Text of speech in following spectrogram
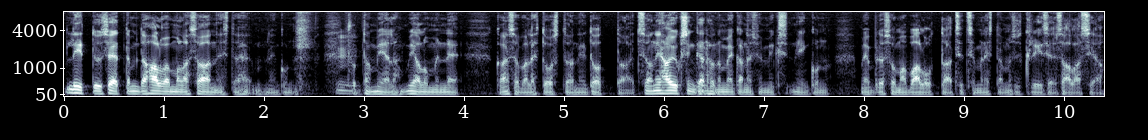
liittyy se, että mitä halvemmalla saa, niin sitä niin kuin, mm. tota, mieluummin ne kansainväliset ostaa niin ottaa. Et se on ihan yksinkertainen mm. mekanismi, miksi niin kun meidän pitäisi oma valuuttaa, että sitten se menisi tämmöisissä kriiseissä alas ja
